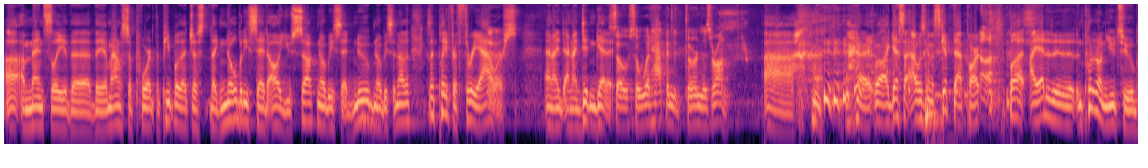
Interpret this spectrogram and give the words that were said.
uh, immensely. The the amount of support, the people that just like nobody said, "Oh, you suck." Nobody said noob. Nobody said nothing because played for three hours. And I and I didn't get it. so so what happened during this run? All right, well, I guess I, I was going to skip that part, but I edited it and put it on YouTube.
